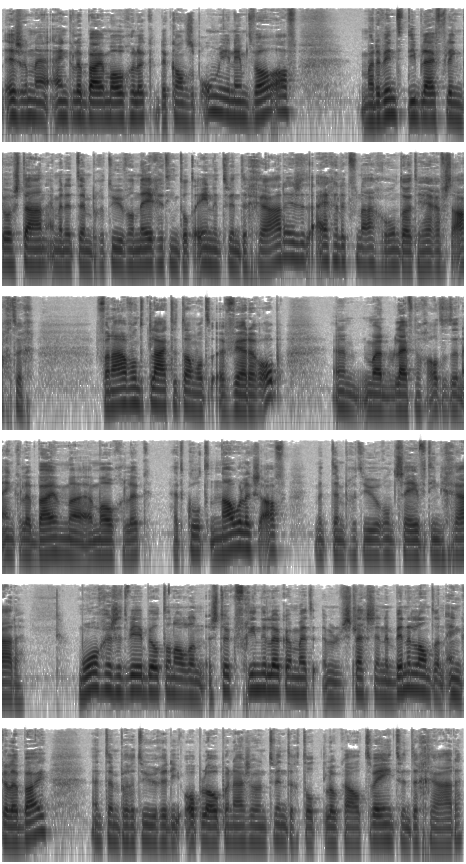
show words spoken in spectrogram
is er een enkele bui mogelijk. De kans op onweer neemt wel af. Maar de wind die blijft flink doorstaan en met een temperatuur van 19 tot 21 graden is het eigenlijk vandaag ronduit herfstachtig. Vanavond klaart het dan wat verder op, maar er blijft nog altijd een enkele bui mogelijk. Het koelt nauwelijks af met temperatuur rond 17 graden. Morgen is het weerbeeld dan al een stuk vriendelijker met slechts in het binnenland een enkele bui en temperaturen die oplopen naar zo'n 20 tot lokaal 22 graden.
